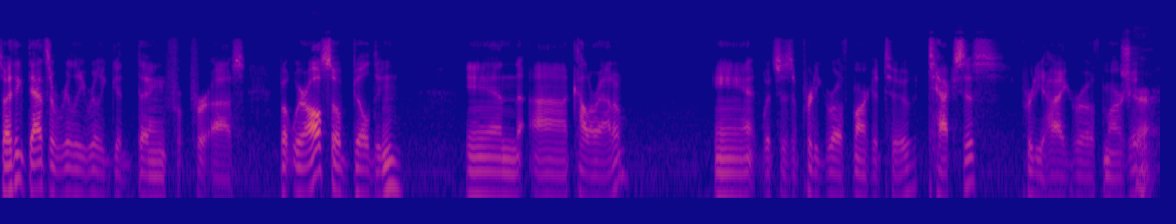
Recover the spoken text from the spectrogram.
So I think that's a really really good thing for, for us. But we're also building in uh, Colorado and which is a pretty growth market too. Texas, pretty high growth market. Sure.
